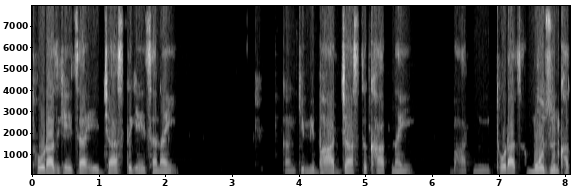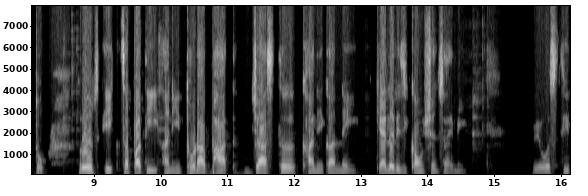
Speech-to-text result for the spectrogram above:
थोडाच घ्यायचा आहे. जास्त घ्यायचा नाही. कारण की मी भात जास्त खात नाही. भात मी थोडाच मोजून खातो. रोज एक चपाती आणि थोडा भात जास्त खाणे का नाही. कॅलरीज कॉन्शियस आहे मी. व्यवस्थित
